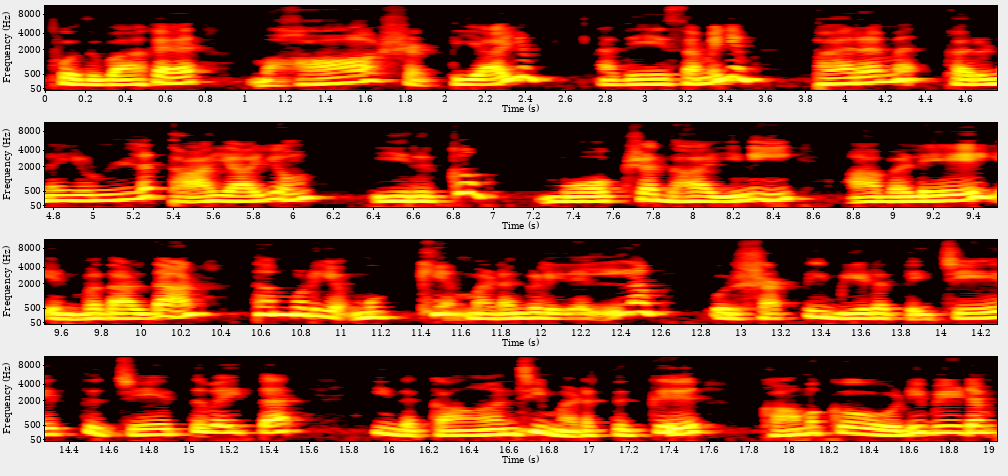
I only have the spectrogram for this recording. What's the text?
பொதுவாக மகா சக்தியாயும் அதே சமயம் பரம கருணையுள்ள தாயாயும் இருக்கும் மோக்ஷதாயினி அவளே என்பதால்தான் தம்முடைய முக்கிய மடங்களில் எல்லாம் ஒரு சக்தி பீடத்தை சேர்த்து சேர்த்து வைத்தார். இந்த காஞ்சி மடத்துக்கு காமகோடி பீடம்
